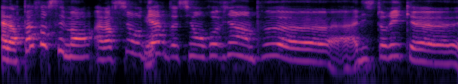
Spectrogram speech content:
Alors, pas forcément. Alors, si on regarde, si on revient un peu euh, à l'historique euh,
